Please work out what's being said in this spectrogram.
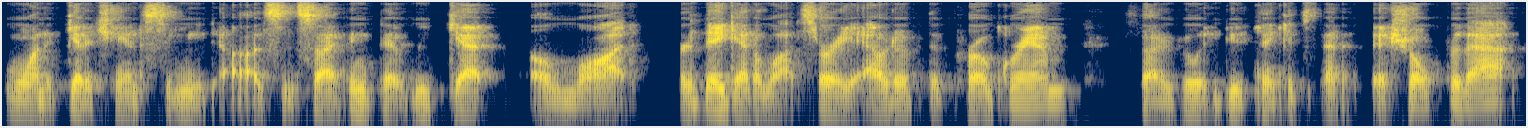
want to get a chance to meet us. And so I think that we get a lot, or they get a lot, sorry, out of the program. So I really do think it's beneficial for that.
